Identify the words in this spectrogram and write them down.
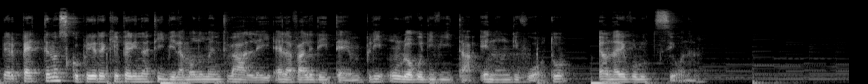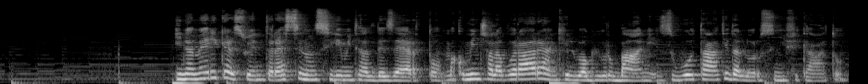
Per Pettena scoprire che per i nativi la Monument Valley è la Valle dei Templi, un luogo di vita e non di vuoto, è una rivoluzione. In America il suo interesse non si limita al deserto, ma comincia a lavorare anche in luoghi urbani, svuotati dal loro significato,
